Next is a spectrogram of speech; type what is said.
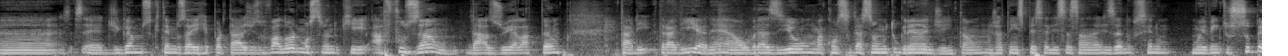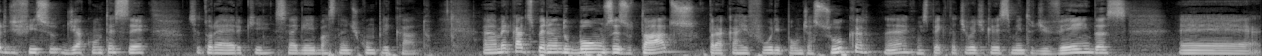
Uh, é, digamos que temos aí reportagens do Valor mostrando que a fusão da Azul e a Latam traria né, ao Brasil uma concentração muito grande. Então já tem especialistas analisando sendo um evento super difícil de acontecer. O setor aéreo que segue aí bastante complicado. Uh, mercado esperando bons resultados para Carrefour e Pão de Açúcar, né, com expectativa de crescimento de vendas é,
